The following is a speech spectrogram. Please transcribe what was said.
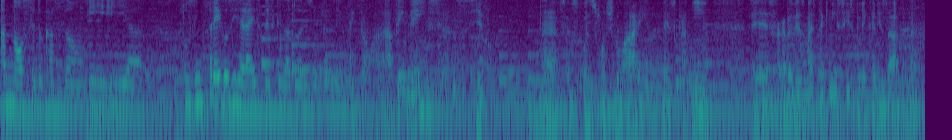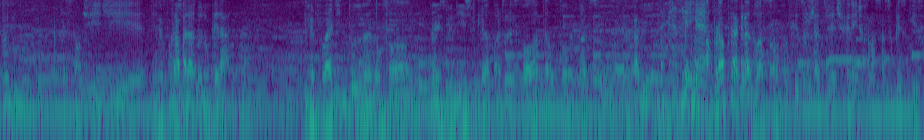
a, nossa educação e, e a- os empregos em gerais pesquisadores no Brasil? Então, a, a tendência, se, né, se as coisas continuarem nesse caminho, é ficar cada vez mais tecnicista e mecanizada, né? Uhum. A questão de, de, de um trabalhador operário, né? E reflete em tudo, né? Não só desde o início, que é a parte da escola, até o topo da, da cadeia. Da cadeia. A própria graduação que eu fiz eu já, já é diferente com relação a essa pesquisa.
